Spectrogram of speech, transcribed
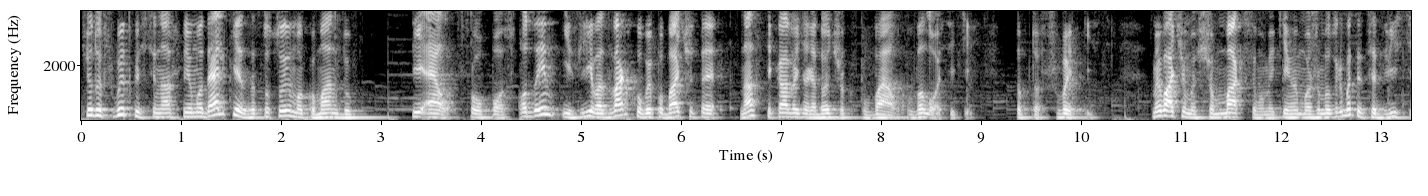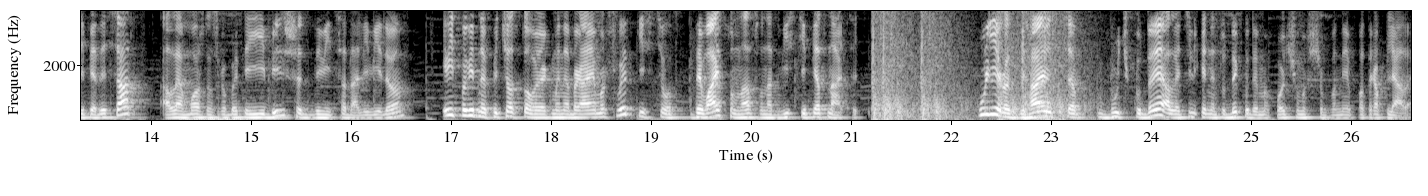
Щодо швидкості нашої модельки, застосуємо команду CL Showpos 1, і зліва зверху ви побачите нас цікавить рядочок Well Velocity, тобто швидкість. Ми бачимо, що максимум, який ми можемо зробити, це 250, але можна зробити її більше, дивіться далі відео. І відповідно під час того, як ми набираємо швидкість, от девайсом у нас вона 215. Кулі розбігаються будь-куди, але тільки не туди, куди ми хочемо, щоб вони потрапляли.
